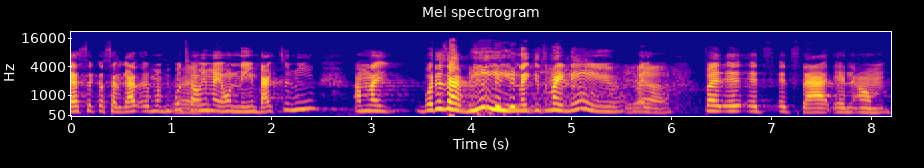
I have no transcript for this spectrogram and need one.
Yesika Salgado." And when people tell me my own name back to me, I'm like, "What does that mean? like it's my name." Like, Yeah. but it, it's it's that, and um,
